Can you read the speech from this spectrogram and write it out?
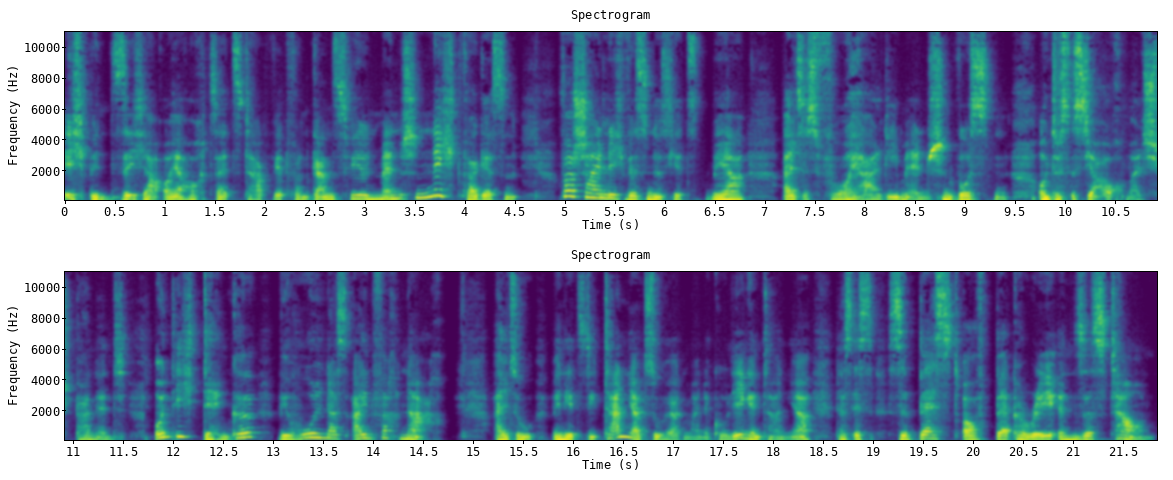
Ich bin sicher, euer Hochzeitstag wird von ganz vielen Menschen nicht vergessen. Wahrscheinlich wissen es jetzt mehr, als es vorher die Menschen wussten. Und das ist ja auch mal spannend. Und ich denke, wir holen das einfach nach. Also, wenn jetzt die Tanja zuhört, meine Kollegin Tanja, das ist the best of bakery in this town.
